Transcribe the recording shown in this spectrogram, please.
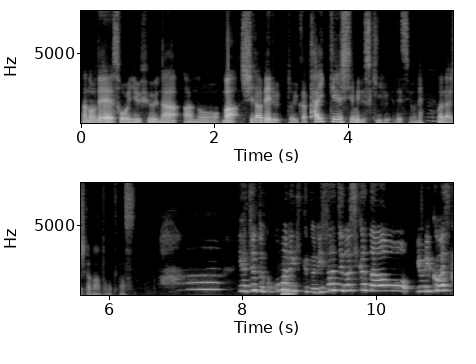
なので、そういうふうな、あの、まあ、調べるというか、体験してみるスキルですよね。まあ、大事かなと思ってます。いや、ちょっとここまで聞くとリサーチの仕方をより詳しく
